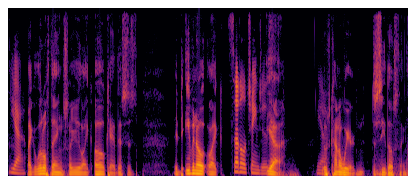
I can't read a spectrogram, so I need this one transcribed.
yeah, like little things so you're like oh, okay this is it even though like subtle changes. yeah, yeah. it was kind of weird to see those things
